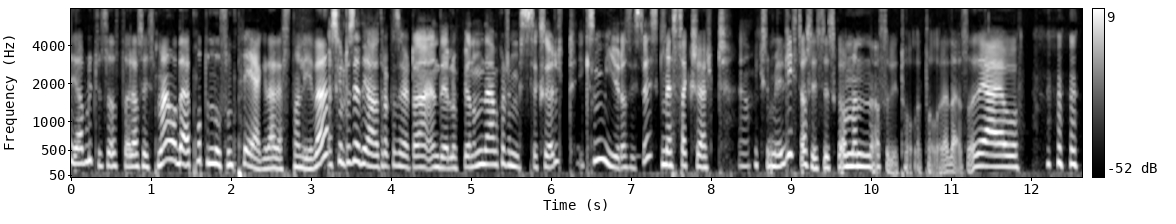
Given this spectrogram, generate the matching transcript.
De har blitt utsatt for rasisme, og det er på en måte noe som preger deg resten av livet. Jeg skulle til å si at jeg har trakassert deg en del opp igjennom, men det er kanskje mest seksuelt. Ikke så mye rasistisk. Mest seksuelt. Ja. Ikke så mye litt rasistisk, òg, men altså, vi tåler, tåler det. Så det er jo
